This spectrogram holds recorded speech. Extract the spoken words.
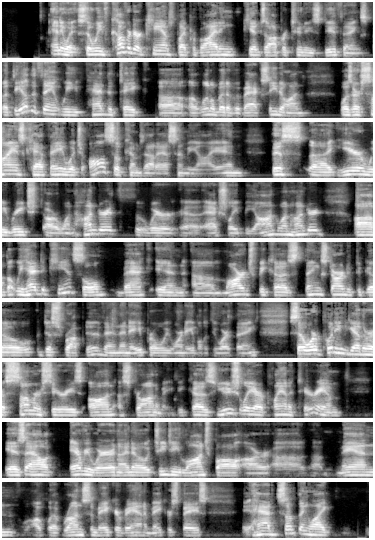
anyway? So we've covered our camps by providing kids opportunities to do things, but the other thing that we had to take uh, a little bit of a backseat on was our Science Cafe, which also comes out of SMEI. And this uh, year we reached our 100th. We're uh, actually beyond 100, uh, but we had to cancel back in um, March because things started to go disruptive. And then April, we weren't able to do our thing. So we're putting together a summer series on astronomy because usually our planetarium is out everywhere. And I know Gigi Launchball, our uh, uh, man that runs the Maker Van and Makerspace, it had something like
